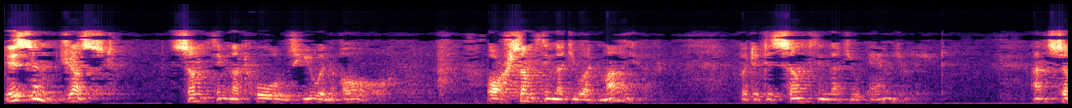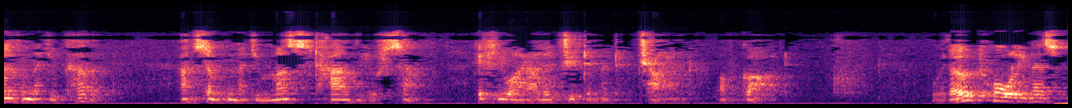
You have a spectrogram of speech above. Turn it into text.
isn't just something that holds you in awe or something that you admire, but it is something that you emulate and something that you covet and something that you must have yourself if you are a legitimate child of God. Without holiness,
